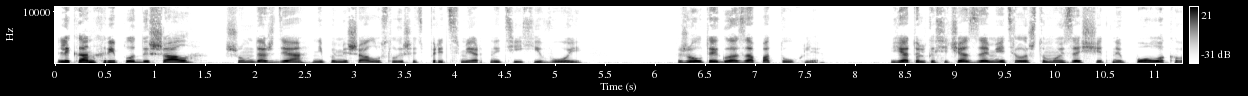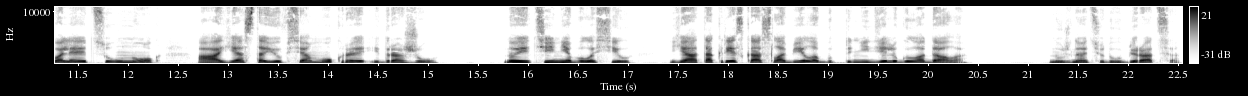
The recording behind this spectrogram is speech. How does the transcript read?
Ликан хрипло дышал, Шум дождя не помешал услышать предсмертный тихий вой. Желтые глаза потухли. Я только сейчас заметила, что мой защитный полог валяется у ног, а я стою вся мокрая и дрожу. Но идти не было сил. Я так резко ослабела, будто неделю голодала. Нужно отсюда убираться.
